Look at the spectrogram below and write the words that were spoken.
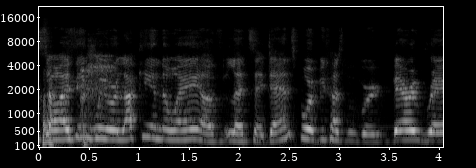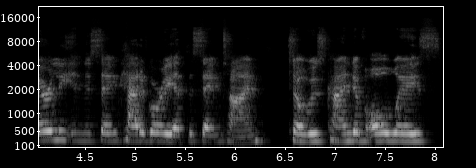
So, so I think we were lucky in the way of, let's say, dance sport because we were very rarely in the same category at the same time. So it was kind of always,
